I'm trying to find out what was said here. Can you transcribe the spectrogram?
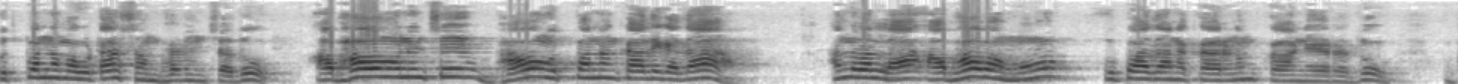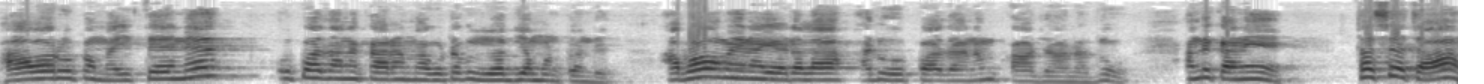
ఉత్పన్నమవుట సంభవించదు. అభావం నుంచి భావం ఉత్పన్నం కాదు కదా. అందువల్ల అభావము ఉపాదాన కారణం కానేరదు. భావరూపం అయితేనే ఉపాదాన కారణం అగుటకు యోగ్యం ఉంటుంది అభావమైన ఎడల అది ఉపాదానం కాజాలదు. అందుకని తస్యచ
